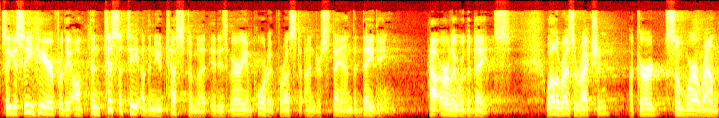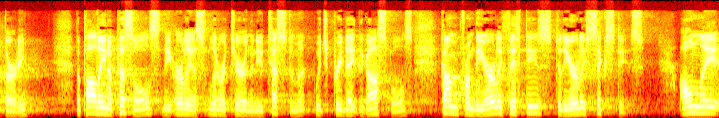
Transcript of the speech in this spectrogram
So you see here, for the authenticity of the New Testament, it is very important for us to understand the dating. How early were the dates? Well, the resurrection occurred somewhere around 30. The Pauline epistles, the earliest literature in the New Testament, which predate the Gospels, come from the early 50s to the early 60s, only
